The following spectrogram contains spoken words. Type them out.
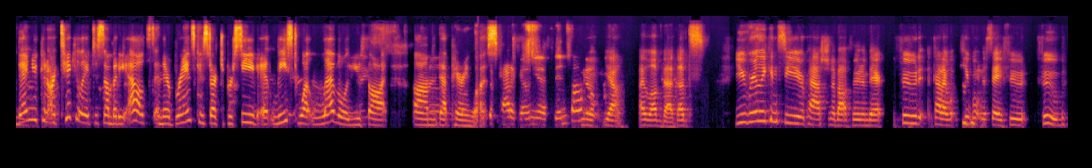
then you can articulate to somebody else and their brains can start to perceive at least what level you thought um, that pairing was. Patagonia thin top? No, yeah, I love that. That's you really can see your passion about food and beer food. God, I keep wanting to say food, food,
